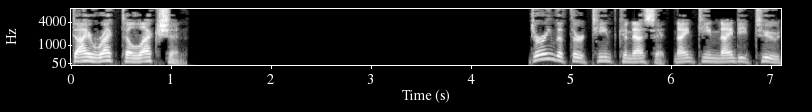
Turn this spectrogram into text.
Direct election During the 13th Knesset 1992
